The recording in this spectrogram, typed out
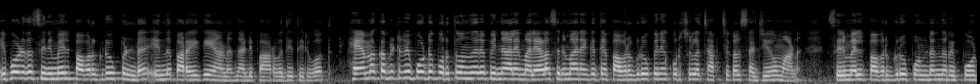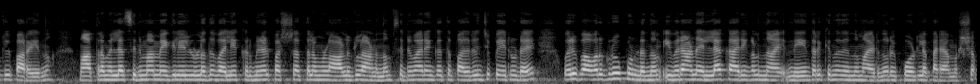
ഇപ്പോഴത്തെ സിനിമയിൽ പവർ ഗ്രൂപ്പ് ഉണ്ട് എന്ന് പറയുകയാണ് നടി പാർവതി തിരുവോത്ത്. ഹേമ കമ്മിറ്റി റിപ്പോർട്ട് പുറത്തു വന്നതിന് പിന്നാലെ മലയാള സിനിമാ രംഗത്തെ പവർ ഗ്രൂപ്പിനെ കുറിച്ചുള്ള ചർച്ചകൾ സജീവമാണ്. സിനിമയിൽ പവർ ഗ്രൂപ്പ് ഉണ്ടെന്ന് റിപ്പോർട്ടിൽ പറയുന്നു. മാത്രമല്ല സിനിമാ മേഖലയിലുള്ളത് വലിയ ക്രിമിനൽ പശ്ചാത്തലമുള്ള ആളുകളാണെന്നും സിനിമാ രംഗത്ത് പതിനഞ്ച് പേരുടെ ഒരു പവർ ഗ്രൂപ്പ് ഉണ്ടെന്നും ഇവരാണ് എല്ലാ കാര്യങ്ങളും നയ- നിയന്ത്രിക്കുന്നതെന്നുമായിരുന്നു റിപ്പോർട്ടിലെ പരാമർശം.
